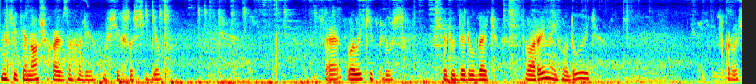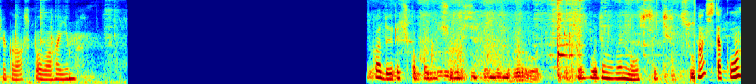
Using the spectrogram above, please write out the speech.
Не тільки наших, а й взагалі у всіх сусідів. Це великий плюс. Що люди люблять тварини і годують. Коротше, клас, повага їм. Така дирочка получилася. Зараз будемо виносити. Ось таку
